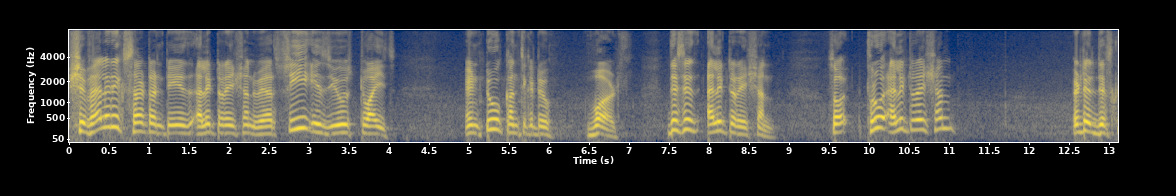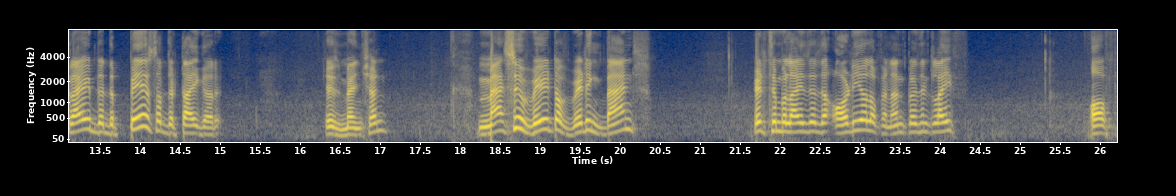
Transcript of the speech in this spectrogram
Chivalric certainty is alliteration where C is used twice in two consecutive words. This is alliteration. So, through alliteration, it is described that the pace of the tiger is mentioned. Massive weight of wedding bands, it symbolizes the ordeal of an unpleasant life of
